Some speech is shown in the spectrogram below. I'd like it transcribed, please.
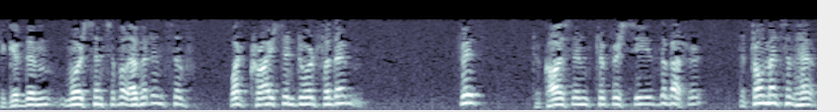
to give them more sensible evidence of what Christ endured for them. Fifth, to cause them to perceive the better the torments of hell.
